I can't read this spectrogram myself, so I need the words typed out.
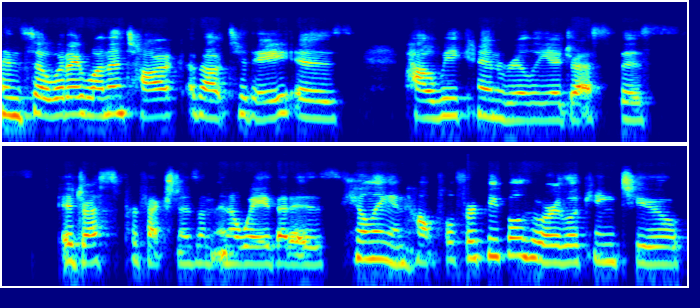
And so what i want to talk about today is how we can really address this address perfectionism in a way that is healing and helpful for people who are looking to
